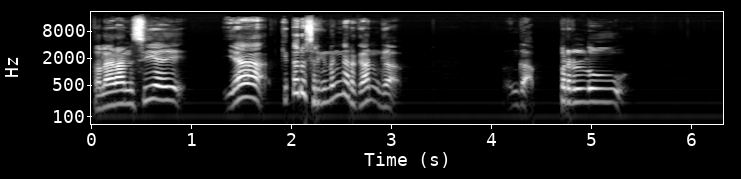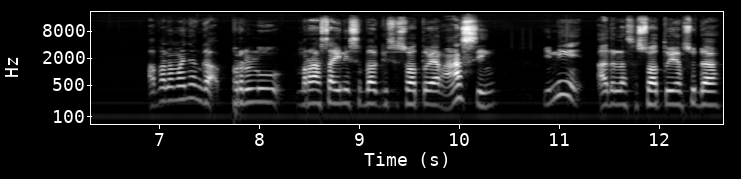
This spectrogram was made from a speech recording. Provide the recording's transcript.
toleransi ya, ya kita udah sering dengar kan nggak nggak perlu apa namanya nggak perlu merasa ini sebagai sesuatu yang asing ini adalah sesuatu yang sudah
